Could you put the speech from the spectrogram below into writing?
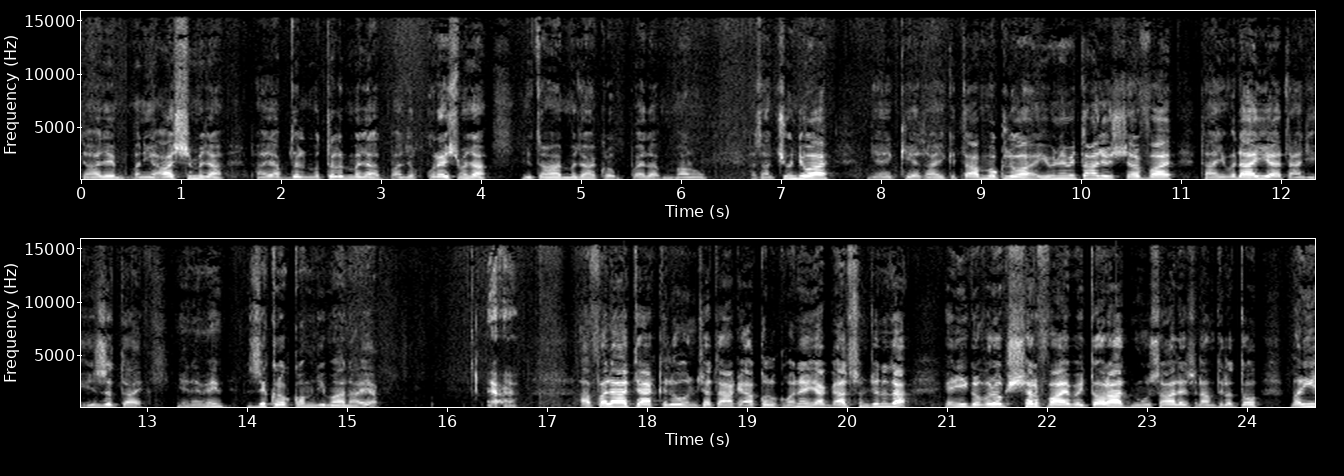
توهان جي بني هاشم جا توهان جي عبدل مطلب پنهنجو ڪريش توهان مزا هڪڙو پيدا ماڻهو اسان چونڊيو آهي جنهن کي اسان هيءَ ڪتاب موڪليو آهي اهو هن ۾ توهان جو شرف آهي توهان جي وڏائي آهي توهان جي عزت آهي هن ۾ زڪرو قوم جي معنيٰ آهي. افلا کلون ڇا توهان کي عقل ڪونهي؟ اها ڳالهه سمجهو نٿا يعني هڪڙو وڏو شرف آهي ڀئي تورات موسيٰ اسلام تي لٿو بني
